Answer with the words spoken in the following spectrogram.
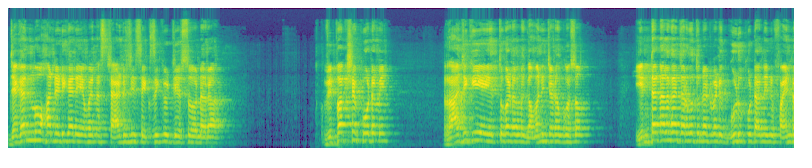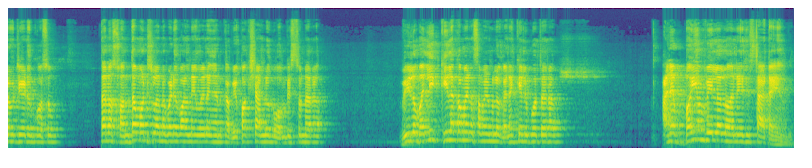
జగన్మోహన్ రెడ్డి గారు ఏమైనా స్ట్రాటజీస్ ఎగ్జిక్యూట్ చేస్తూ ఉన్నారా? విపక్ష కూటమి రాజకీయ ఎత్తుగడలను గమనించడం కోసం ఇంటర్నల్గా జరుగుతున్నటువంటి గూడు పుటాన్ని ఫైండ్ అవుట్ చేయడం కోసం తన సొంత మనుషులు అనబడే వాళ్ళని ఏమైనా కనుక విపక్షాల్లోకి పంపిస్తున్నారా? వీళ్ళు మళ్ళీ కీలకమైన సమయంలో వెనక్కి వెళ్ళిపోతారా? అనే భయం వీళ్ళలో అనేది స్టార్ట్ అయింది.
